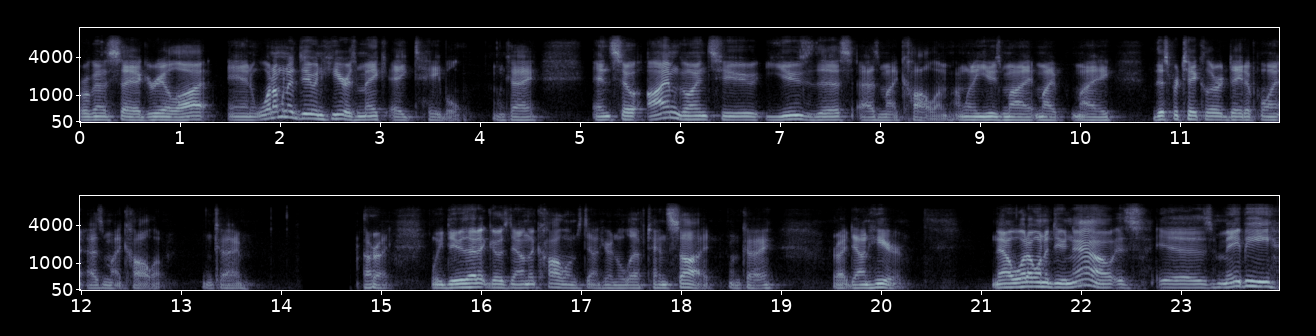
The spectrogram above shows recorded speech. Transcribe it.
We're going to say agree a lot. And what I'm going to do in here is make a table, okay? And so I'm going to use this as my column. I'm going to use my my my this particular data point as my column, okay? All right, we do that, it goes down the columns down here on the left-hand side, okay? Right down here. Now, what I want to do now is, is maybe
